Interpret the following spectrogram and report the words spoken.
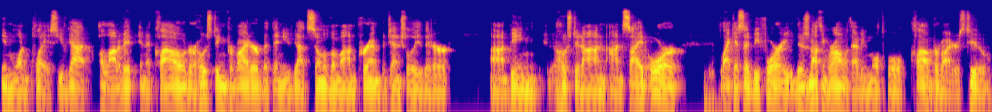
in one place. You've got a lot of it in a cloud or hosting provider, but then you've got some of them on prem potentially that are uh, being hosted on on site. Or, like I said before, there's nothing wrong with having multiple cloud providers too.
